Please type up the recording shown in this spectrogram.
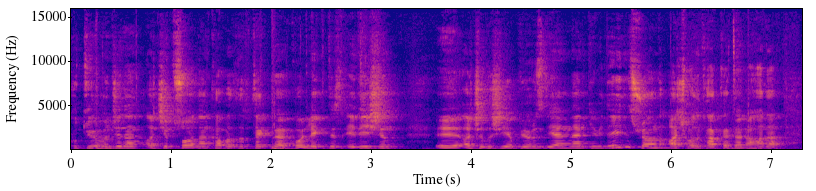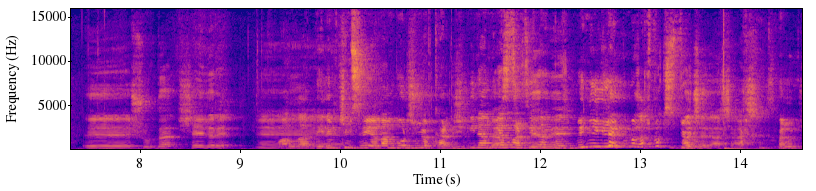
kutuyu önceden açıp sonradan kapatıp tekrar Collector's Edition e, açılışı yapıyoruz diyenler gibi değiliz. Şu anda açmadık hakikaten. Aha da e, şurada şeyleri. E, Vallahi benim kimseye yalan borcum yok kardeşim. İnanmayan Plastik varsa inanmasın. Beni ilgilendirmez açmak Aç istiyorum. hadi aç aç. Bunca,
